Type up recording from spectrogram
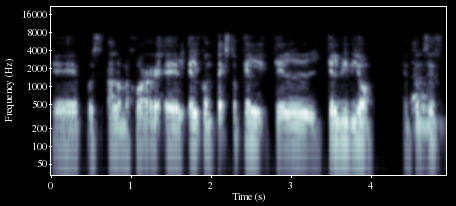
eh, pues a lo mejor el, el contexto que él, que, él, que él vivió. Entonces,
